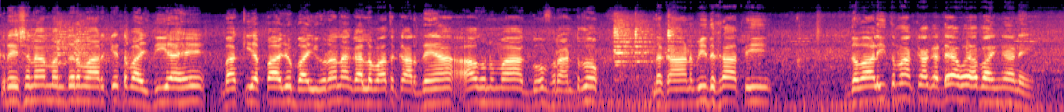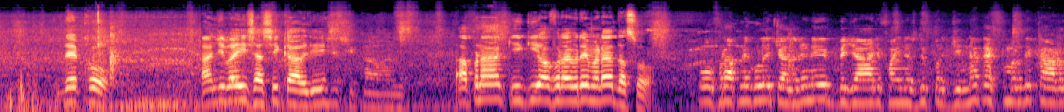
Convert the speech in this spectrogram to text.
ਕ੍ਰਿਸ਼ਨਾ ਮੰਦਿਰ ਮਾਰਕੀਟ ਵੱਜਦੀ ਆ ਇਹ। ਬਾਕੀ ਆਪਾਂ ਜੋ ਬਾਈ ਹੋਰਾਂ ਨਾਲ ਗੱਲਬਾਤ ਕਰਦੇ ਆ ਆਹ ਤੁਹਾਨੂੰ ਮੈਂ ਅੱਗੋਂ ਫਰੰਟ ਤੋਂ ਦੁਕਾਨ ਵੀ ਦਿਖਾਤੀ। ਦੀਵਾਲੀ ਧਮਾਕਾ ਕੱਢਿਆ ਹੋਇਆ ਬਾਈਆਂ ਨੇ। ਦੇਖੋ। ਹਾਂਜੀ ਬਾਈ ਸਤਿ ਸ਼੍ਰੀ ਅਕਾਲ ਜੀ। ਸ਼ਿਕਾਲ ਆਪਣਾ ਕੀ ਕੀ ਆਫਰ ਹੈ ਵੀਰੇ ਮੜਾ ਦੱਸੋ। ਆਫਰ ਆਪਣੇ ਕੋਲੇ ਚੱਲ ਰਹੇ ਨੇ ਬਜਾਜ ਫਾਈਨੈਂਸ ਦੇ ਉੱਪਰ। ਜਿੰਨਾ ਕਸਟਮਰ ਦੇ ਕਾਰਡ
